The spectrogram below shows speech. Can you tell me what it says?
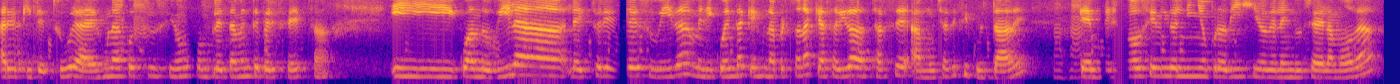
arquitectura, es una construcción completamente perfecta. Y cuando vi la, la, historia de su vida, me di cuenta que es una persona que ha sabido adaptarse a muchas dificultades, que empezó siendo el niño prodigio de la industria de la moda.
